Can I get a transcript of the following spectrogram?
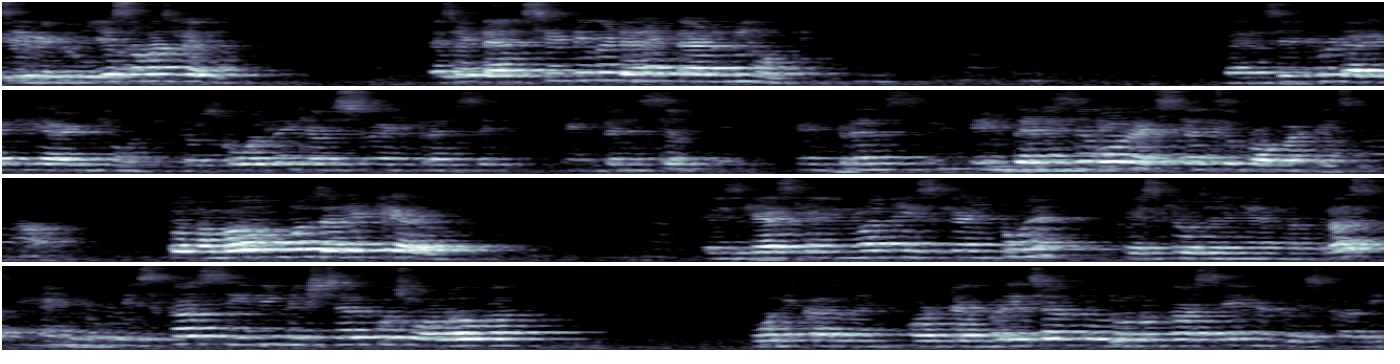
CV two ये समझ लेना जैसे डेंसिटी भी डायरेक्ट ऐड नहीं होती। डेंसिटी भी डायरेक्टली ऐड नहीं होती। तो उसको बोलते हैं केमिस्ट्री में इंटेंसिव इंटेंसिव इंटेंस इंटेंसिव और एक्सटेंसिव प्रॉपर्टीज़ तो number of moles directly add होते हैं। इस गैस के N1 है इसके N2 है तो इसके हो जाएँगे N1 प्लस N2 इसका CV मिक्सचर कुछ और होगा। वो निकालना है। और टेम्परेचर तो दोनों का सेम है तो इसका भी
